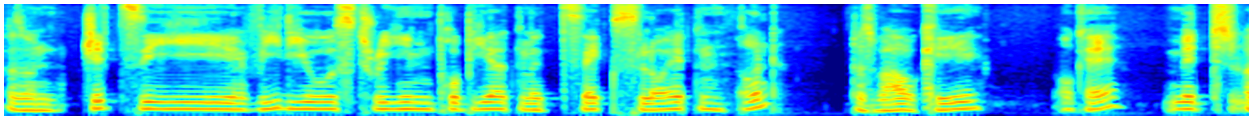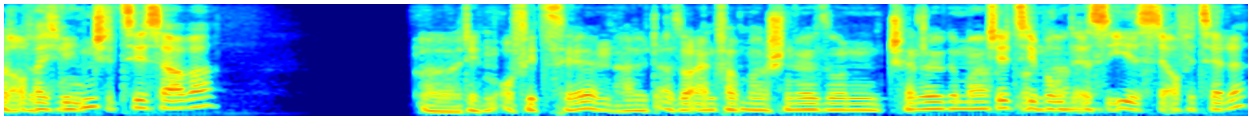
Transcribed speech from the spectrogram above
so ein Jitsi-Video-Stream probiert mit sechs Leuten. Und? Das war okay. Okay. Mit also auf welchem Jitsi-Server? Äh, dem offiziellen halt. Also einfach mal schnell so einen Channel gemacht. Jitsi.si ist der offizielle?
